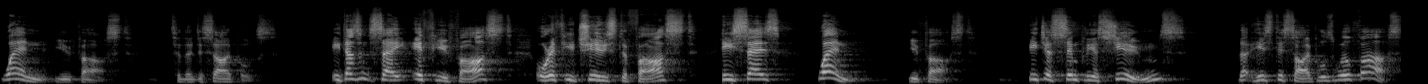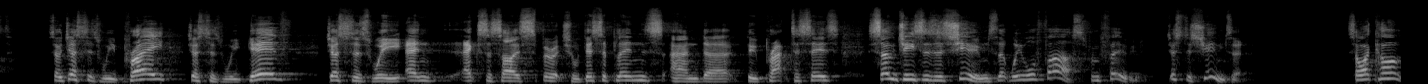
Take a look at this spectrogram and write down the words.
when you fast to the disciples. He doesn't say if you fast or if you choose to fast. He says when you fast. He just simply assumes that his disciples will fast. So just as we pray, just as we give, just as we en- exercise spiritual disciplines and uh, do practices, so Jesus assumes that we will fast from food. Just assumes it. So I can't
